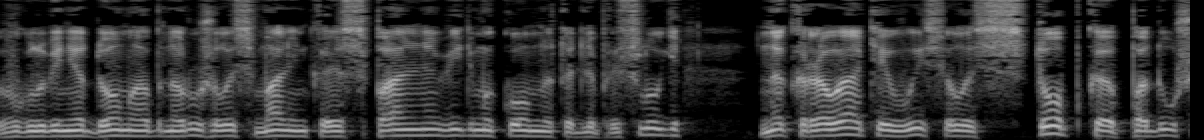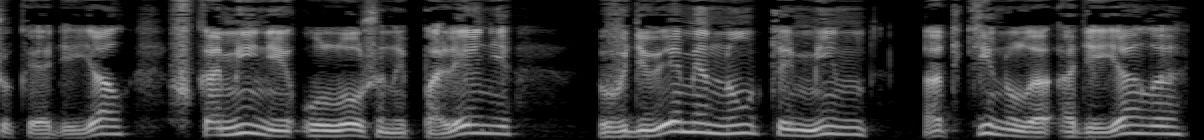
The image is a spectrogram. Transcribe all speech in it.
В глубине дома обнаружилась маленькая спальня, видимо, комната для прислуги — на кровати высилась стопка подушек и одеял, в камине уложены поленья. В две минуты Мин откинула одеяло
